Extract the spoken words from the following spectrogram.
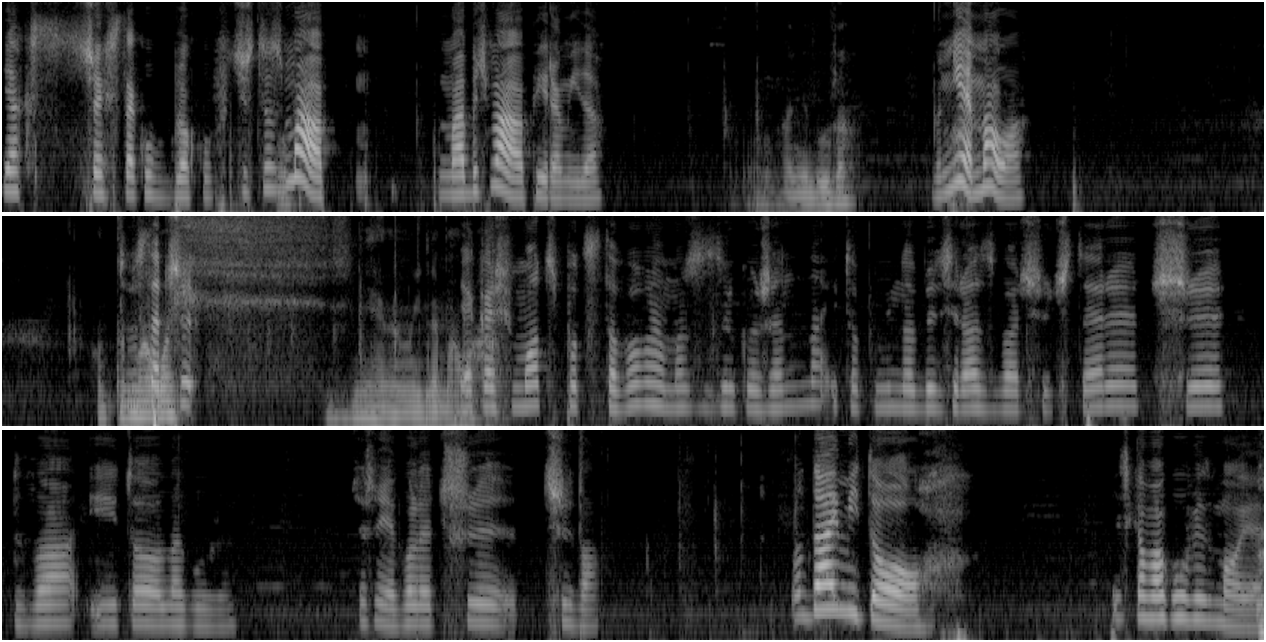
Jak z trzech staków bloków? Przecież to jest mała... Ma być mała piramida. A nie duża? No nie, mała. No to To mała... wystarczy- ś- Nie wiem ile mała. Jakaś moc podstawowa, moc drugorzędna i to powinno być raz, dwa, trzy, cztery, trzy, dwa i to na górze. Chociaż nie, wolę trzy, trzy, dwa. No daj mi to! Pięć kawałków jest moje.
